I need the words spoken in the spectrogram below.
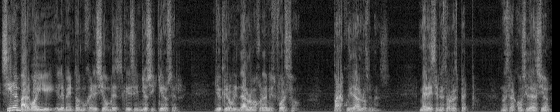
Sin embargo, hay elementos, mujeres y hombres, que dicen, yo sí quiero ser. Yo quiero brindar lo mejor de mi esfuerzo para cuidar a los demás. Merecen nuestro respeto, nuestra consideración.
